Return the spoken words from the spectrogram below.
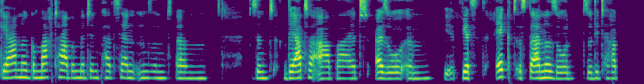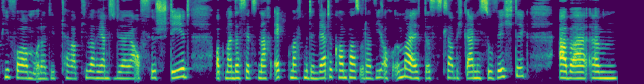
gerne gemacht habe mit den Patienten, sind, ähm, sind Wertearbeit. Also ähm, jetzt ACT ist da ne, so, so die Therapieform oder die Therapievariante, die da ja auch für steht. Ob man das jetzt nach ACT macht mit dem Wertekompass oder wie auch immer, das ist, glaube ich, gar nicht so wichtig. Aber ähm,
